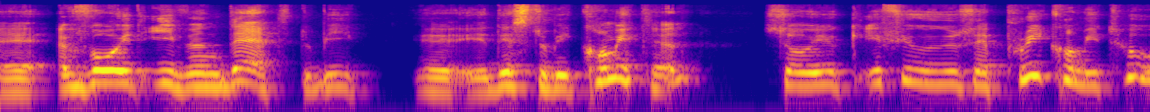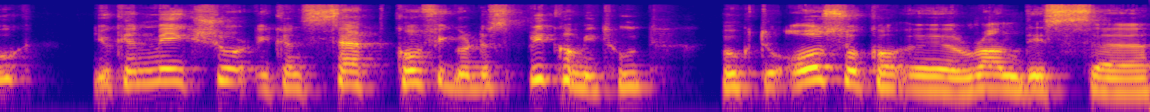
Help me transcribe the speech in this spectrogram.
uh, avoid even that to be uh, this to be committed. So you, if you use a pre-commit hook, you can make sure you can set configure this pre-commit hook, hook to also uh, run this uh,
